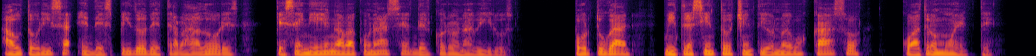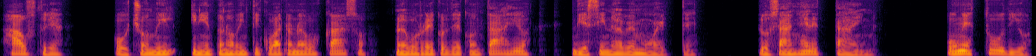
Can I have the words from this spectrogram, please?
autoriza el despido de trabajadores que se nieguen a vacunarse del coronavirus. Portugal, 1.382 nuevos casos, 4 muertes. Austria, 8.594 nuevos casos, nuevos récords de contagio, 19 muertes. Los Angeles Times. Un estudio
